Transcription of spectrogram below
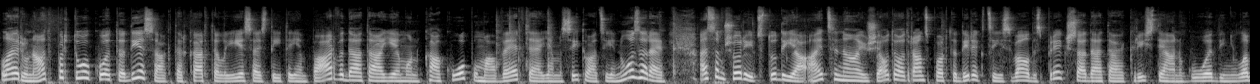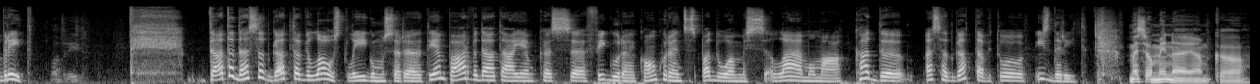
Lai runātu par to, ko tad iesākt ar kartelī iesaistītajiem pārvadātājiem un kā kopumā vērtējama situācija nozarē, esam šorīt studijā aicinājuši autotransporta transporta direkcijas valdes priekšsādātāju Kristiānu Godiņu. Labrīt! Labrīt! Tātad esat gatavi laust līgumus ar eh, tiem pārvadātājiem, kas eh, figurē konkurences padomes lēmumā. Kad eh, esat gatavi to izdarīt? Mēs jau minējām, ka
